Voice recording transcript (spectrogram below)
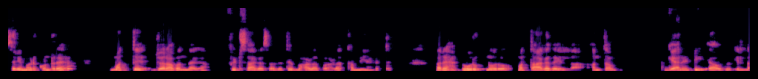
ಸರಿ ಮಾಡ್ಕೊಂಡ್ರೆ ಮತ್ತೆ ಜ್ವರ ಬಂದಾಗ ಫಿಟ್ಸ್ ಆಗೋ ಸಾಧ್ಯತೆ ಬಹಳ ಬಹಳ ಕಮ್ಮಿ ಆಗುತ್ತೆ. ಆದ್ರೆ ನೂರಕ್ ನೂರು ಮತ್ತಾಗದೇ ಇಲ್ಲ ಅಂತ ಗ್ಯಾರಂಟಿ ಯಾವುದು ಇಲ್ಲ.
